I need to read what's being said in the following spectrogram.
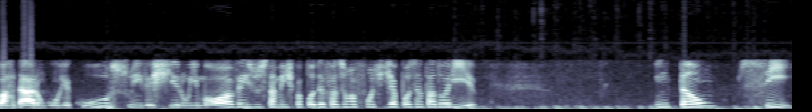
guardaram algum recurso, investiram em imóveis justamente para poder fazer uma fonte de aposentadoria. Então, se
